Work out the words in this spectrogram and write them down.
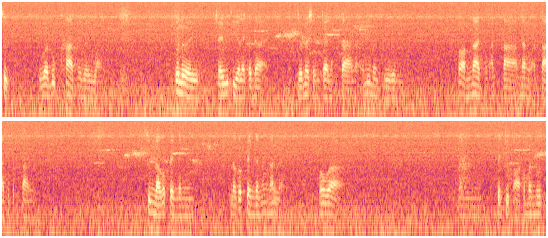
สึกหรือว่าลุกคาดให้ไวๆก็เลยใช้วิธีอะไรก็ได้โดยไม่สนใจหลักการอันนี้มันคือ เพราะอำนาจของอัตตานั่งอัตตาที่ปไตยซึ่งเราก็เป็นกันเราก็เป็นกันทั้งนั้นแหละ เพราะว่า มันเป็นจุดอ่อนของมนุษย์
